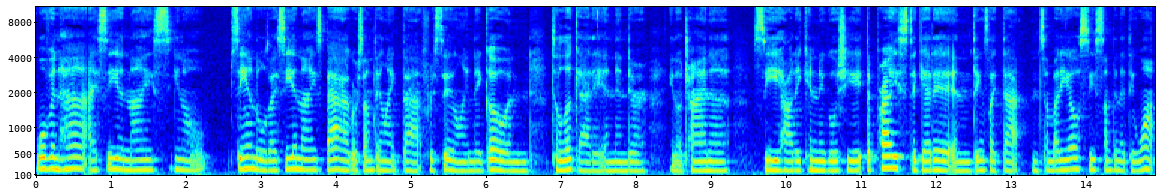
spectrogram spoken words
woven hat. I see a nice, you know, sandals. I see a nice bag or something like that for sale." And they go and to look at it and then they're, you know, trying to see how they can negotiate the price to get it and things like that. And somebody else sees something that they want.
